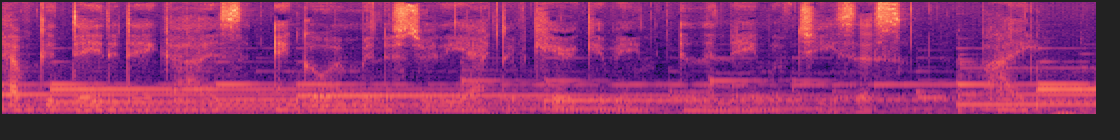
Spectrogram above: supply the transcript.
Have a good day today, guys, and go and minister the act of caregiving in the name of Jesus. Bye.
